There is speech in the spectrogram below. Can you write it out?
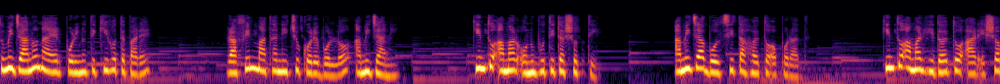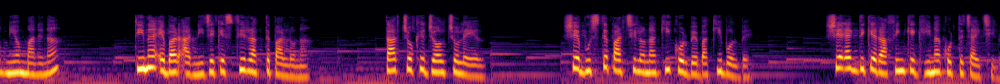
তুমি জানো না এর পরিণতি কি হতে পারে? রাফিন মাথা নিচু করে বলল, আমি জানি। কিন্তু আমার অনুভূতিটা সত্যি। আমি যা বলছি তা হয়তো অপরাধ। কিন্তু আমার হৃদয় তো আর এসব নিয়ম মানে না। টিনা এবার আর নিজেকে স্থির রাখতে পারল না। তার চোখে জল চলে এল। সে বুঝতে পারছিল না কি করবে বা কি বলবে। সে একদিকে রাফিংকে ঘৃণা করতে চাইছিল।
